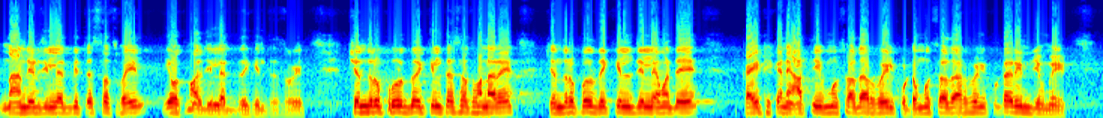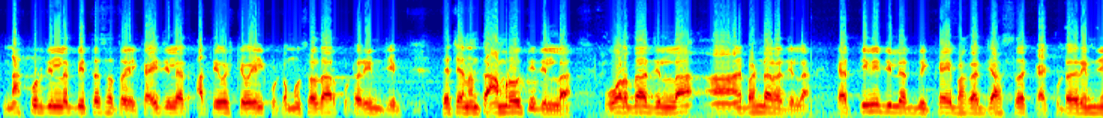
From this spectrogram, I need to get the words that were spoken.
नांदेड जिल्ह्यात बी तसंच होईल. यवतमाळ जिल्ह्यात देखील तसं होईल. चंद्रपूर देखील तसंच होणार आहे. चंद्रपूर देखील जिल्ह्यामध्ये काही ठिकाणी अति मुसळधार होईल कुठं मुसळधार होईल कुठं रिमझिम होईल. नागपूर जिल्ह्यात बी तसंच होईल. काही जिल्ह्यात अतिवृष्टी होईल कुठं मुसळधार कुठं रिमझिम. त्याच्यानंतर अमरावती जिल्हा वर्धा जिल्हा आणि भंडारा जिल्हा. या तिन्ही जिल्ह्यात बी काही भागात जास्त काय कुठं रिमझिम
